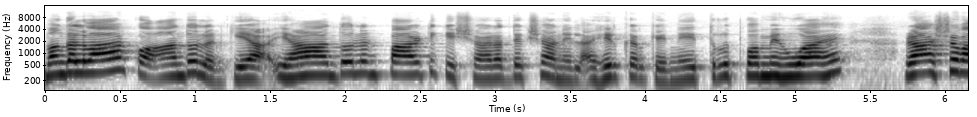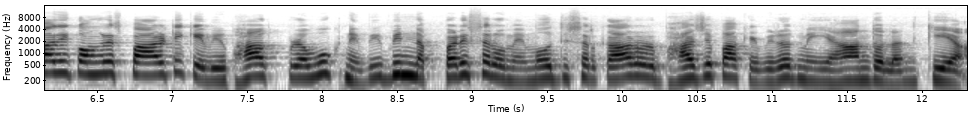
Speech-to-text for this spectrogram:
मंगलवार को आंदोलन किया। यह आंदोलन पार्टी के शहर अध्यक्ष अनिल अहिरकर के नेतृत्व में हुआ है। राष्ट्रवादी कांग्रेस पार्टी के विभाग प्रमुख ने विभिन्न परिसरों में मोदी सरकार और भाजपा के विरोध में यह आंदोलन किया।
